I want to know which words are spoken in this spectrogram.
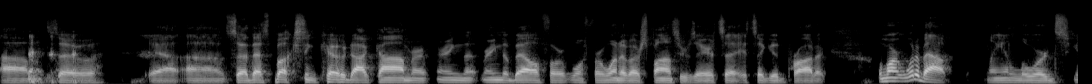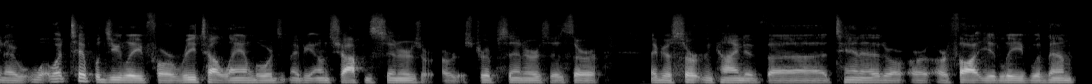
Um, so yeah, uh, so that's buxtonco.com or ring the ring the bell for for one of our sponsors there. It's a it's a good product. Well, Mark, what about landlords? You know, what, what tip would you leave for retail landlords that maybe own shopping centers or, or strip centers? Is there maybe a certain kind of uh, tenant or, or, or thought you'd leave with them?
